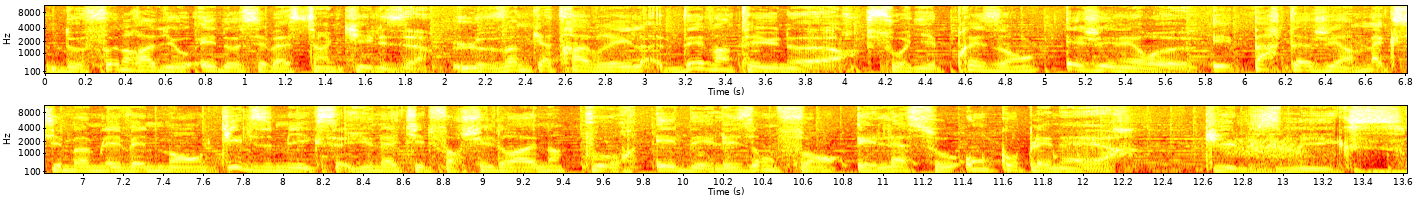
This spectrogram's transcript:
de Fun Radio et de Sébastien Kills le 24 avril dès 21h. Soyez présents et généreux et partagez un maximum l'événement Kills Mix United for Children pour aider les enfants et l'assaut en plein air. Kills Mix.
